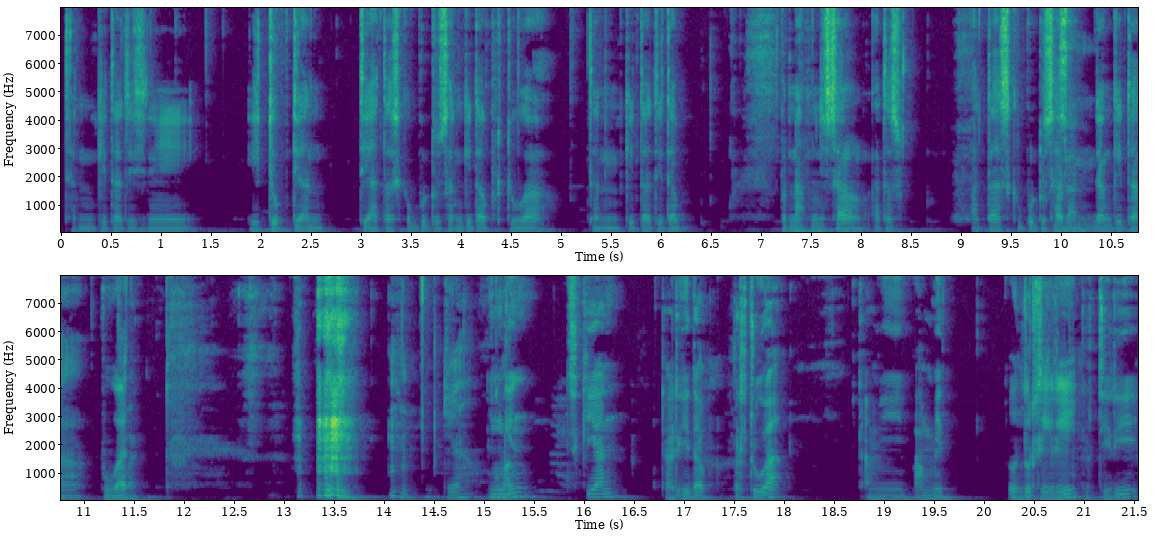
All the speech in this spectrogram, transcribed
Dan kita di sini hidup di, di atas keputusan kita berdua dan kita tidak pernah menyesal atas atas keputusan yang kita buat. ya, mungkin sekian dari kita berdua kami pamit undur diri. Berdiri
